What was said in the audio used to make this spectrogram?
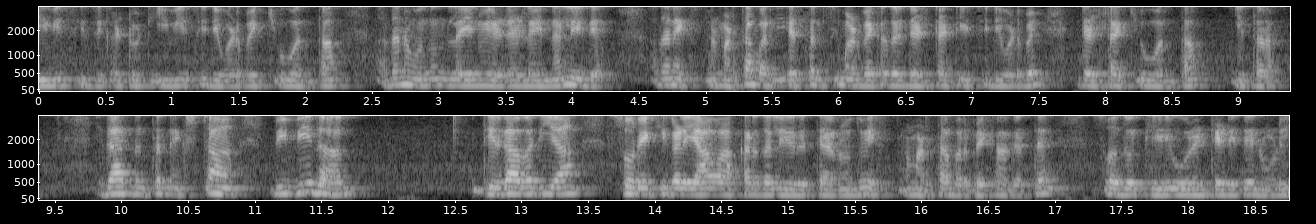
A V C is equal to T V C divide by Q ಅಂತ. ಅದನ್ನು ಒಂದೊಂದು ಲೈನು ಎರಡೆರಡು ಲೈನಲ್ಲಿ ಇದೆ. ಅದನ್ನು ಎಕ್ಸ್ಪ್ಲೇನ್ ಮಾಡ್ತಾ ಬರ್ರಿ. ಎಸ್ ಎಂ ಸಿ ಮಾಡಬೇಕಾದ್ರೆ delta T C divide by delta Q ಅಂತ. ಈ ಥರ ಇದಾದ ನಂತರ ನೆಕ್ಸ್ಟ್ ವಿವಿಧ ದೀರ್ಘಾವಧಿಯ ಸೊ ರೇಖೆಗಳು ಯಾವ ಆಕಾರದಲ್ಲಿ ಇರುತ್ತೆ ಅನ್ನೋದು ಎಕ್ಸ್ಪ್ಲೇನ್ ಮಾಡ್ತಾ ಬರಬೇಕಾಗತ್ತೆ. ಸೊ ಅದು ಥಿಯರಿ ಓರಿಯೆಂಟೆಡ್ ಇದೆ ನೋಡಿ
